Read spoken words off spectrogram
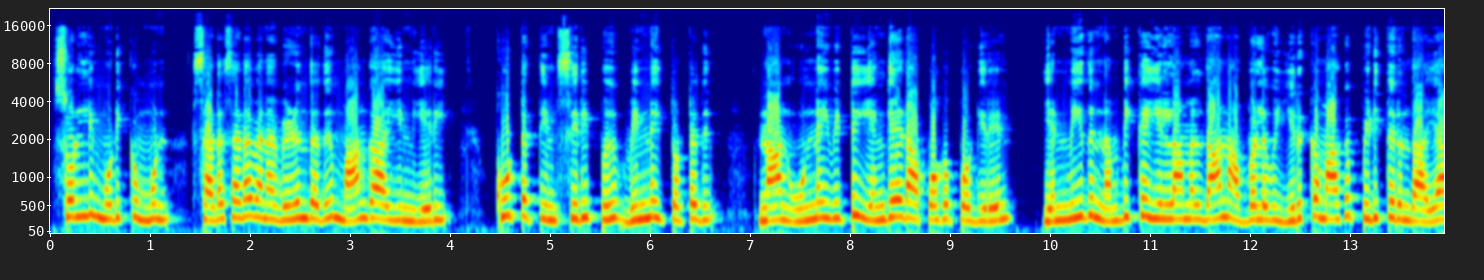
சொல்லி முடிக்கும் முன் சடசடவென விழுந்தது மாங்காயின் எரி. கூட்டத்தின் சிரிப்பு விண்ணை தொட்டது. நான் உன்னை விட்டு எங்கேடா போகப் போகிறேன்? என் மீது நம்பிக்கை இல்லாமல் தான் அவ்வளவு இறுக்கமாக பிடித்திருந்தாயா?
